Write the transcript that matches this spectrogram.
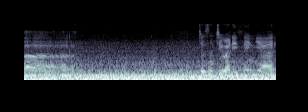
uh, doesn't do anything yet.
